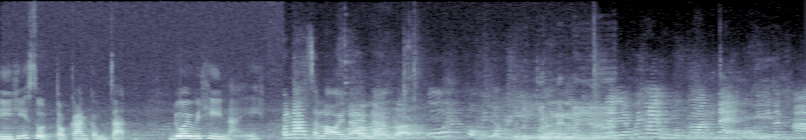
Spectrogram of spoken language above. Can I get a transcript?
ดีที่สุดต่อการกำจัดด้วยวิธีไหน ก็น่าจะลอยได้นะจะไปกินได้ไหมอะแต่ยังไม่ให้อุปกรณ์แตะตรงนี้นะคะ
